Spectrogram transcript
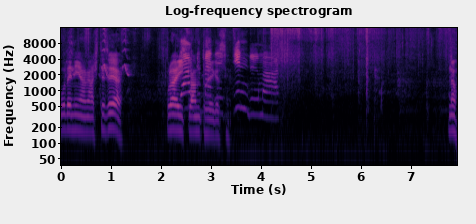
কোলে নিয়ে আমি আসতে যাই পুরাই ক্লান্ত হয়ে গেছে। নাও।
